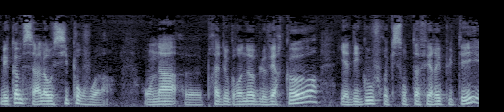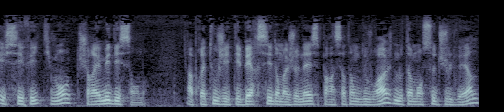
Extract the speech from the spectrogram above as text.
mais comme ça, là aussi pour voir. On a euh, près de Grenoble le Vercors, il y a des gouffres qui sont tout à fait réputés et c'est effectivement que j'aurais aimé descendre. Après tout, j'ai été bercé dans ma jeunesse par un certain nombre d'ouvrages, notamment ceux de Jules Verne,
